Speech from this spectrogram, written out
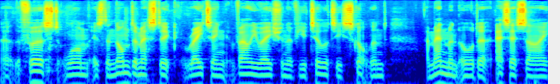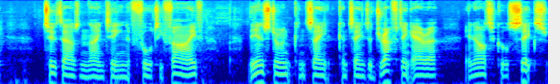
Uh, the first one is the Non-Domestic Rating Valuation of Utilities Scotland Amendment Order SSI 2019-45. The instrument contain, contains a drafting error in Article 6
